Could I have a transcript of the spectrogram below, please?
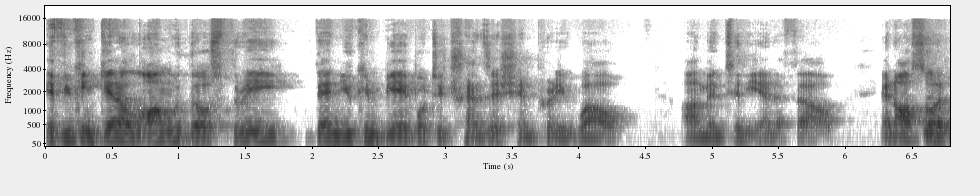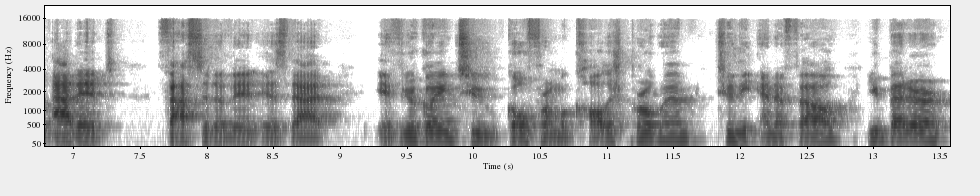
if you can get along with those three, then you can be able to transition pretty well um, into the NFL. And also, mm-hmm. an added facet of it is that if you're going to go from a college program to the NFL, you better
